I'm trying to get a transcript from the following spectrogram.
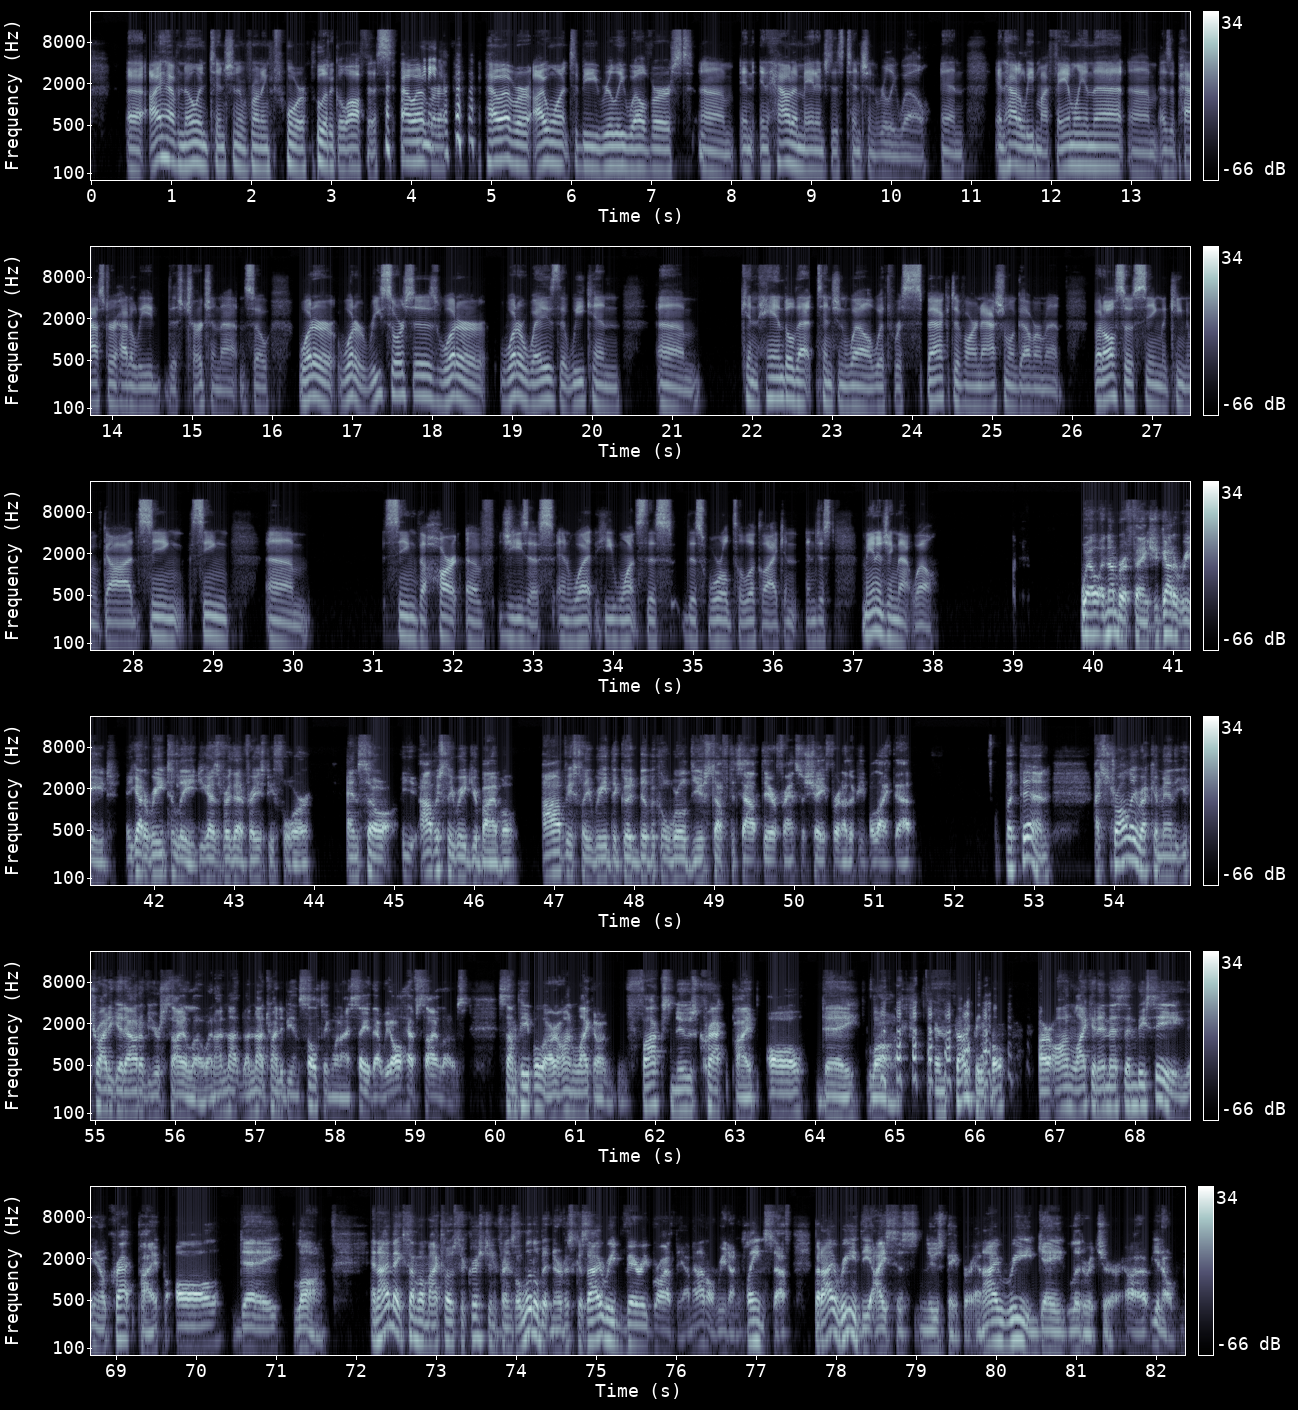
uh, I have no intention of running for political office. However, however, I want to be really well versed um, in in how to manage this tension really well, and and how to lead my family in that. Um, as a pastor, how to lead this church in that. And so, what are what are resources? What are what are ways that we can um, can handle that tension well with respect of our national government, but also seeing the kingdom of God, seeing seeing um, seeing the heart of Jesus and what he wants this this world to look like and and just managing that well. Well, a number of things. You got to read. You got to read to lead. You guys have heard that phrase before. And so you obviously read your Bible, obviously read the good biblical worldview stuff that's out there, Francis Schaeffer and other people like that. But then I strongly recommend that you try to get out of your silo. And I'm not I'm not trying to be insulting when I say that. We all have silos. Some people are on like a Fox News crack pipe all day long. and some people are on like an MSNBC, you know, crack pipe all day long. And I make some of my closer Christian friends a little bit nervous because I read very broadly. I mean, I don't read unclean stuff, but I read the ISIS newspaper and I read gay literature, uh, you know,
